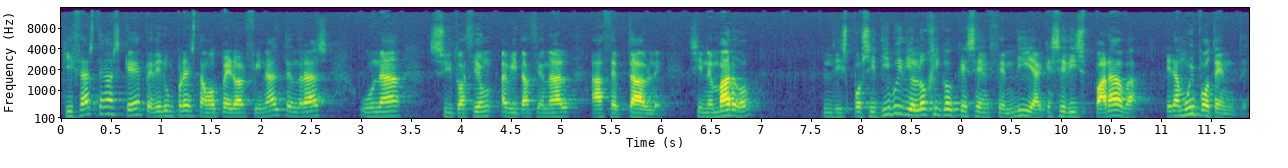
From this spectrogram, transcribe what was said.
Quizás tengas que pedir un préstamo, pero al final tendrás una situación habitacional aceptable. Sin embargo, el dispositivo ideológico que se encendía, que se disparaba, era muy potente.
